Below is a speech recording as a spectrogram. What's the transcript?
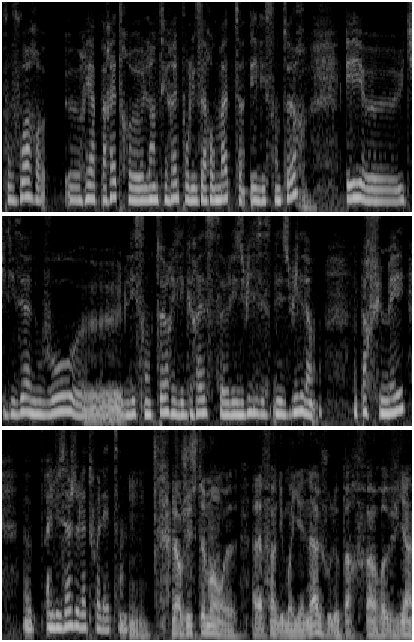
pour voir réapparaître euh, l'intérêt pour les aromates et les senteurs mmh. et euh, utiliser à nouveau les senteurs et les graisses, les huiles, les huiles parfumées à l'usage de la toilette. Mmh. Alors justement, à la fin du Moyen Âge, où le parfum revient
